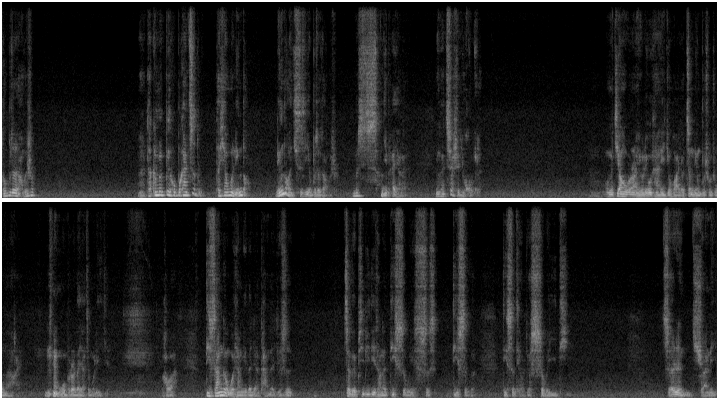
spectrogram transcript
都不知道咋回事嗯，他根本背后不看制度，他先问领导，领导其实也不知道咋回事那么上级派下来的，你看这事就毁了。我们江湖上有流传一句话叫“政令不出中南海”，我不知道大家怎么理解，好吧？第三个我想给大家谈的就是。这个 PPT 上的第四位四第四个第四条叫四位一体，责任、权利、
